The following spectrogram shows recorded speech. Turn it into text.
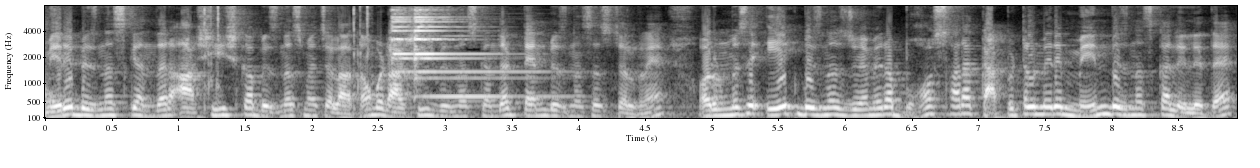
मेरे बिज़नेस के अंदर आशीष का बिज़नेस मैं चलाता हूँ बट आशीष बिज़नेस के अंदर टेन बिजनेसेस चल रहे हैं, और उनमें से एक बिज़नेस जो है मेरा बहुत सारा कैपिटल मेरे मेन बिज़नेस का ले लेता है,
